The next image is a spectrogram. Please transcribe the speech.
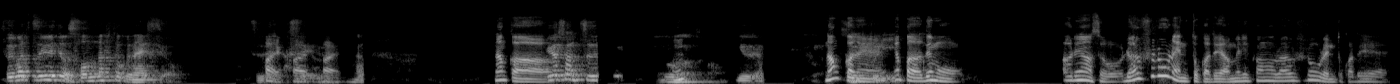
通罰言うてもそんな太くないですよ。はいはいはい。なんかゆう、やさん、通どうなんですか？ゆうや。なんかねやっぱでも、あれなんですよ、ラルフ・ローレンとかで、アメリカのラルフ・ローレンとかで、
